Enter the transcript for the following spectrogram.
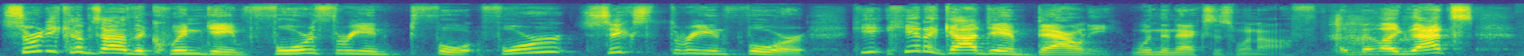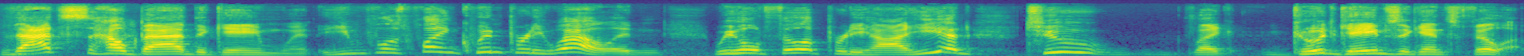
Surdy comes out of the Quinn game 4 3 and 4 4 6 3 and 4. He, he had a goddamn bounty when the Nexus went off. Like that's that's how bad the game went. He was playing Quinn pretty well and we hold Philip pretty high. He had two like good games against Philip.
